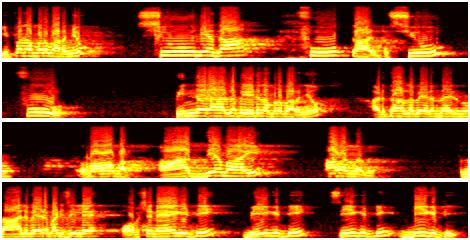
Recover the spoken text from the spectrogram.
ഇപ്പൊ നമ്മൾ പറഞ്ഞു ശൂന്യത ഫൂ കാൾട്ട് ശൂ ഫൂ. പിന്നൊരാളുടെ പേര് നമ്മൾ പറഞ്ഞു അടുത്ത ആളുടെ പേരെന്തായിരുന്നു? റോമർ. ആദ്യമായി അളന്നത് നാല് പേരെ പഠിച്ചില്ലേ? ഓപ്ഷൻ എ കിട്ടി ബി കിട്ടി സി കിട്ടി ഡി കിട്ടി.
